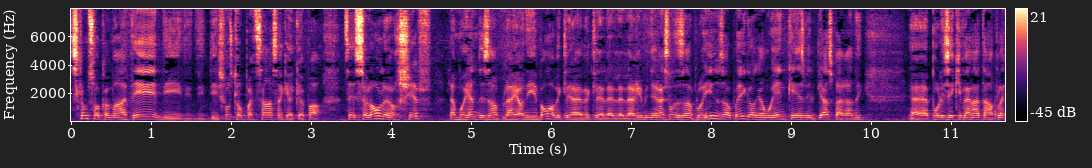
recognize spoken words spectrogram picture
C'est comme si on commentait des, des, des choses qui n'ont pas de sens à quelque part. sais, selon leurs chiffres, la moyenne des employés, on est bon avec, la, avec la, la, rémunération des employés. Nos employés gagnent en moyenne 15 000 par année euh, pour les équivalents temps plein.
